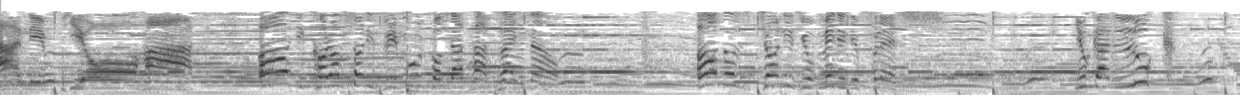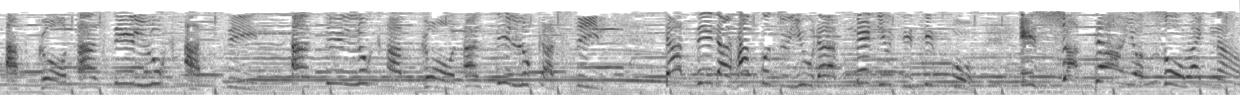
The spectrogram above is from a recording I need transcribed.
and a pure heart. All the corruption is removed from that heart right now. All those journeys you've made in the flesh, you can look at God and still look at sin and still look at God and still look at sin. That thing that happened to you that has made you deceitful is shut down your soul right now.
